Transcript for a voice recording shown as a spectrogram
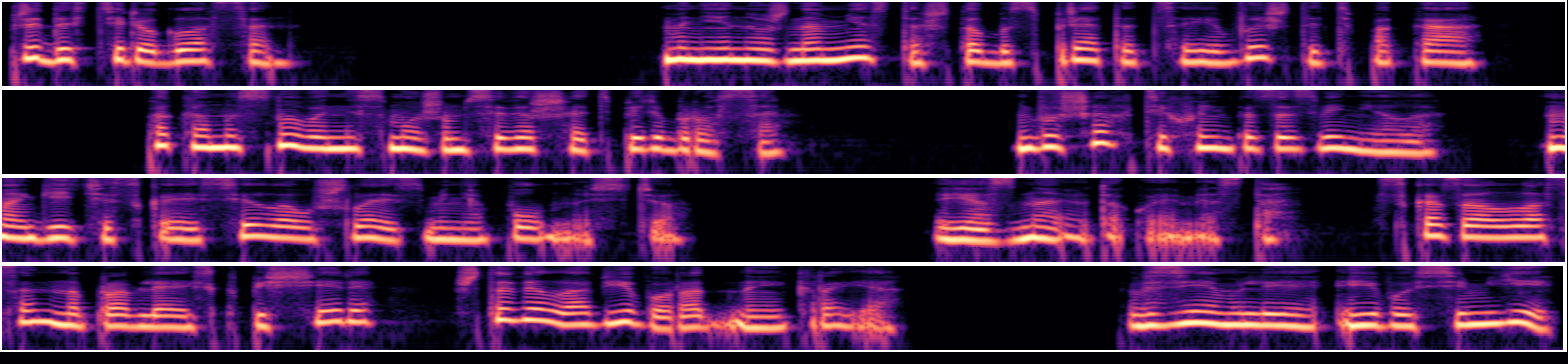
Предостерёг Лассен. Мне нужно место, чтобы спрятаться и выждать, пока... пока мы снова не сможем совершать перебросы. В ушах тихонько зазвенело. Магическая сила ушла из меня полностью. «Я знаю такое место», — сказал Лассен, направляясь к пещере, что вела в его родные края. В земли его семьи,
